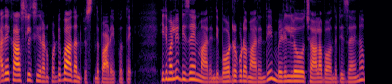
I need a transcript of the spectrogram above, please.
అదే కాస్ట్లీ చీర అనుకోండి బాధ అనిపిస్తుంది పాడైపోతే. ఇది మళ్ళీ డిజైన్ మారింది. బార్డర్ కూడా మారింది. మిడిల్లో చాలా బాగుంది డిజైన్.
